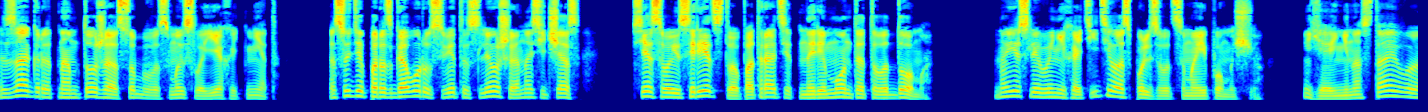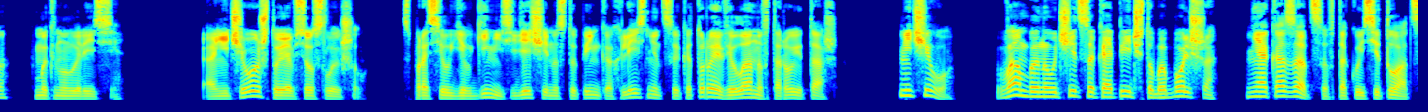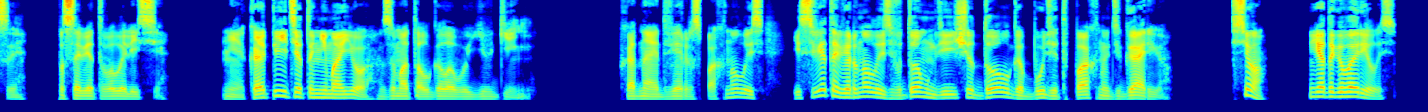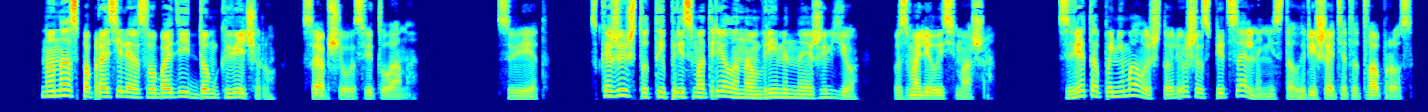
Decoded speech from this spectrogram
За город нам тоже особого смысла ехать нет. А судя по разговору Светы с Лешей, она сейчас все свои средства потратит на ремонт этого дома. Но если вы не хотите воспользоваться моей помощью, я и не настаиваю, хмыкнула Рисси. «А ничего, что я все слышал?» — спросил Евгений, сидящий на ступеньках лестницы, которая вела на второй этаж. «Ничего. Вам бы научиться копить, чтобы больше не оказаться в такой ситуации», — посоветовала Лиси. «Не, копить — это не мое», — замотал головой Евгений. Входная дверь распахнулась, и Света вернулась в дом, где еще долго будет пахнуть гарью. «Все, я договорилась. Но нас попросили освободить дом к вечеру. — сообщила Светлана. «Свет, скажи, что ты присмотрела нам временное жилье», — взмолилась Маша. Света понимала, что Леша специально не стал решать этот вопрос.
